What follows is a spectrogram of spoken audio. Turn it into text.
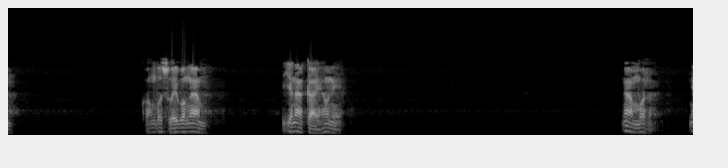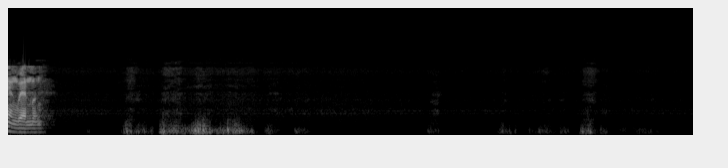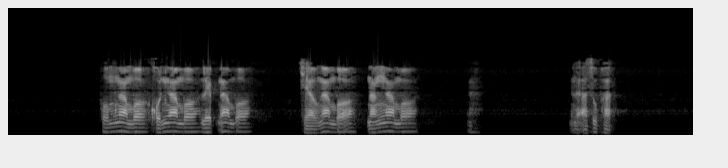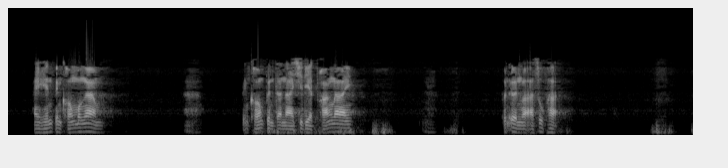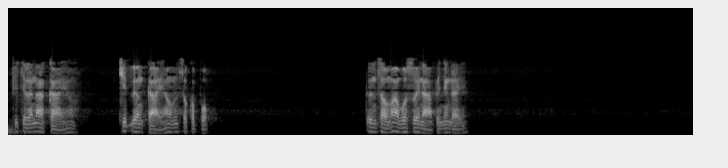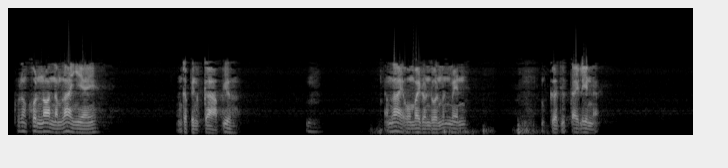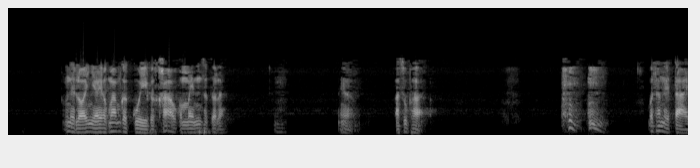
ของบ่สวยบ่งาม พิจารณากายเฮานี่ งามหมดล่ะย่างแวนมึงผมงามบ่ขนงามบ่เล็บงามบ่แฉวงามบ่หนังงามบ่นั่นแหละอสุภะ ให้เห็นเป็นของบ่งาม เป็นของเป็นตาหนายชีเดียดผางนายเพิ่นเอิ้นว่าอสุภะพิจารณากายเฮาคิดเรื่องกายเฮามันสกปรกตื่นเช้ามาบ่สวยหนาเป็นจังไดผู้ลางคนนอนน้ำลายเหยย มันก็เป็นกาบอยู่น้ำลายอมไปโดนๆมันเหม็นมันเกิดอยู่ใต้ลิ้นอะ มันได้ลอยเหยยออกมา มันก็กุยก็ข้าวก็เหม็นสักตัวละนี่ยอสุภะว่าท่านได้ตาย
